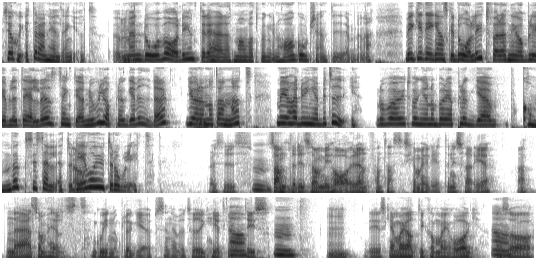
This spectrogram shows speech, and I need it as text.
Så jag sket den helt enkelt. Men då var det ju inte det här att man var tvungen att ha godkänt i ämnena. Vilket är ganska dåligt för att när jag blev lite äldre så tänkte jag nu vill jag plugga vidare, göra något annat. Men jag hade ju inga betyg. Då var jag ju tvungen att börja plugga på komvux istället och det Ja. var ju inte roligt. Precis. Mm. Samtidigt som vi har ju den fantastiska möjligheten i Sverige att när som helst gå in och plugga upp sina betyg helt Ja. gratis. Mm. Mm. Det ska man ju alltid komma ihåg. Ja. Alltså,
